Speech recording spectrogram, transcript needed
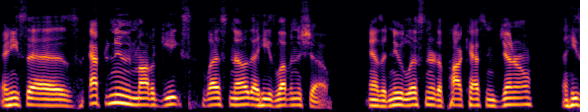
and he says, "Afternoon, model geeks. Let us know that he's loving the show. As a new listener to podcasts in general, and he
